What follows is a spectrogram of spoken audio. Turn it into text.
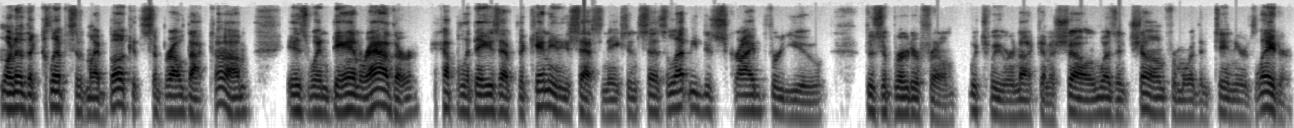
One of the clips of my book at Sibrel.com is when Dan Rather, a couple of days after the Kennedy assassination, says, Let me describe for you the Zapruder film, which we were not going to show and wasn't shown for more than 10 years later.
